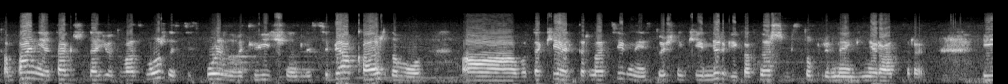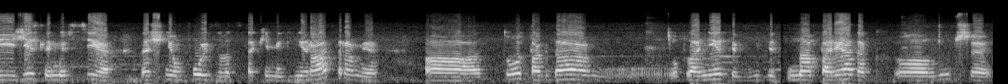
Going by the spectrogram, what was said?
компания также дает возможность использовать лично для себя каждому э, вот такие альтернативные источники энергии, как наши бестопливные генераторы. И если мы все начнем пользоваться такими генераторами, а, то тогда у планеты будет на порядок э, лучше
